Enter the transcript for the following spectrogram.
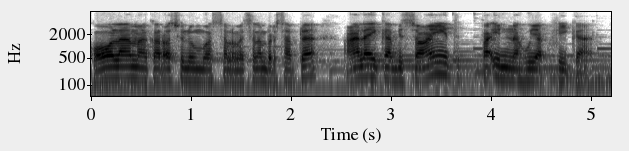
Qala maka Rasulullah SAW bersabda, "Alaika bisaid fa innahu yakfika."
